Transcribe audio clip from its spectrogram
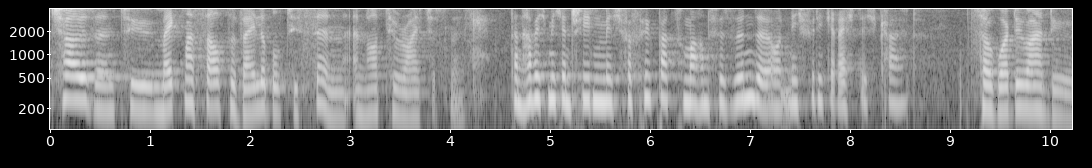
chosen to make myself available to sin and not to righteousness. Dann habe ich mich entschieden, mich verfügbar zu machen für Sünde und nicht für die Gerechtigkeit. So what do I do?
